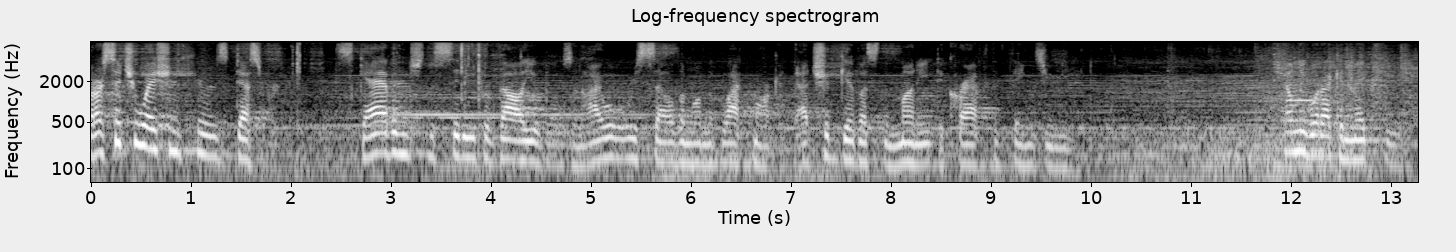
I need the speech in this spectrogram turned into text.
But our situation here is desperate. Scavenge the city for valuables, and I will resell them on the black market. That should give us the money to craft the things you need. Tell me what I can make for you.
